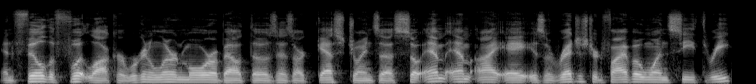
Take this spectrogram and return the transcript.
and Fill the Footlocker. We're going to learn more about those as our guest joins us. So, MMIA is a registered 501c3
